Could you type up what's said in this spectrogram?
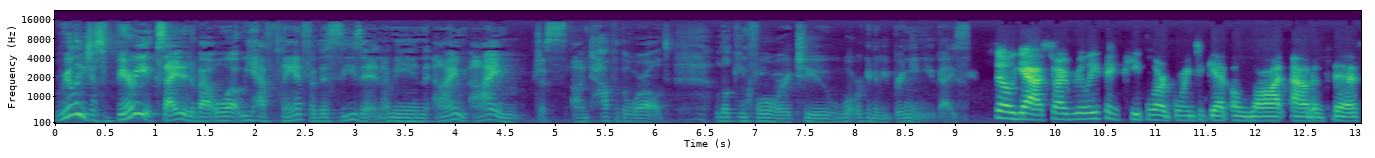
really just very excited about what we have planned for this season. I mean, I'm I'm just on top of the world, looking forward to what we're going to be bringing you guys. So yeah, so I really think people are going to get a lot out of this,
